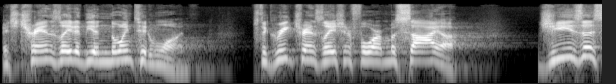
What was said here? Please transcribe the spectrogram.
It's translated the anointed one. It's the Greek translation for Messiah. Jesus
